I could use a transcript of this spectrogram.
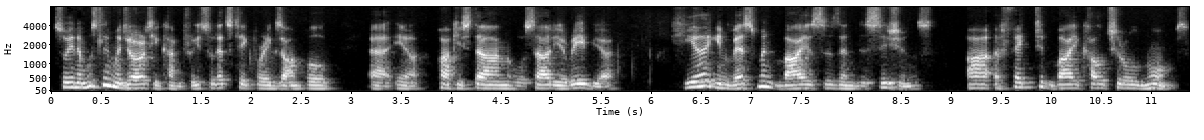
So, in a Muslim majority country, so let's take for example, uh, you know, Pakistan or Saudi Arabia here, investment biases and decisions are affected by cultural norms.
